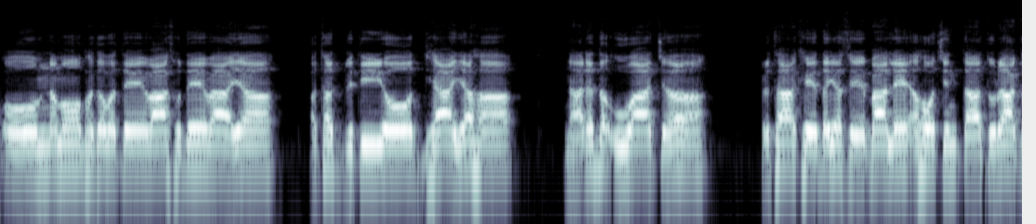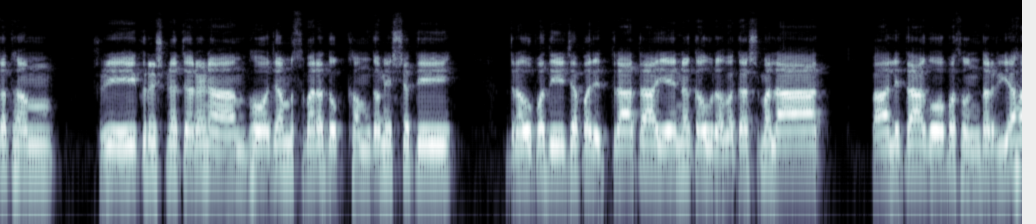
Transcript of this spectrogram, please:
ॐ नमो भगवते वासुदेवाय। अथ द्वितीयोऽध्यायः। नारद उवाच। वृथा खेदयसे बाले अहो चिन्तातुरा कथं श्रीकृष्णचरणां भोजं स्मरदुःखं गमिष्यति। द्रौपदी च परित्राता येन कौरवकश्मलात्। पालिता गोपसुन्दर्यः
